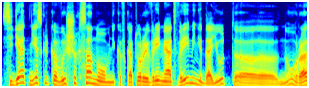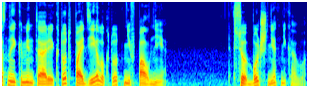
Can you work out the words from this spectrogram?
сидят несколько высших сановников, которые время от времени дают, э, ну, разные комментарии. Кто-то по делу, кто-то не вполне. Все, больше нет никого.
